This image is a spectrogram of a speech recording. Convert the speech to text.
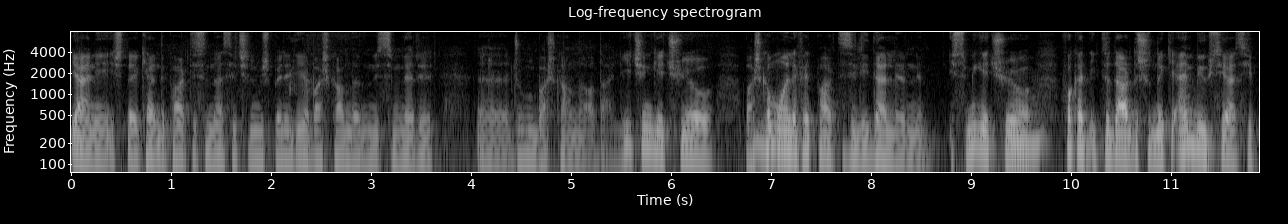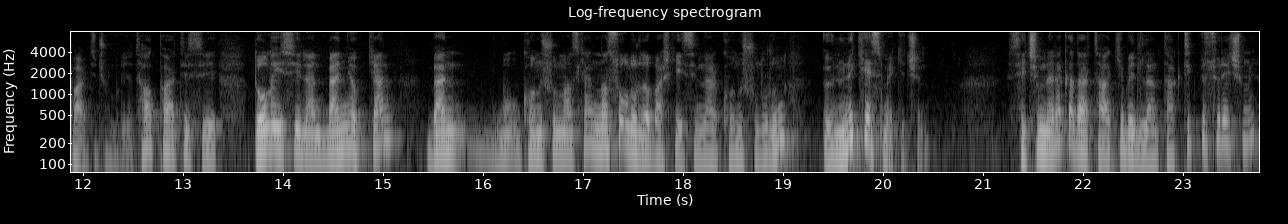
Yani işte kendi partisinden seçilmiş belediye başkanlarının isimleri e, Cumhurbaşkanlığı adaylığı için geçiyor. Başka muhalefet partisi liderlerinin ismi geçiyor. Fakat iktidar dışındaki en büyük siyasi parti Cumhuriyet Halk Partisi. Dolayısıyla ben yokken ben bu konuşulmazken nasıl olur da başka isimler konuşulurun önünü kesmek için seçimlere kadar takip edilen taktik bir süreç mi?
